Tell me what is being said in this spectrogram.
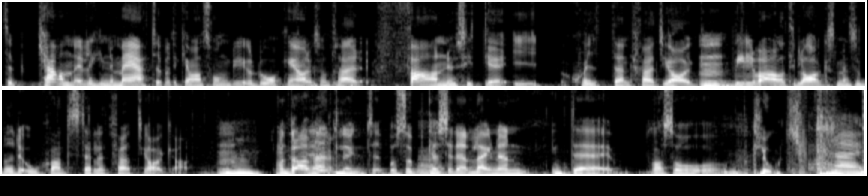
typ kan eller hinner med typ att det kan vara en sån grej och då kan jag liksom så här fan nu sitter jag i skiten för att jag vill vara alla till lag men så blir det oskönt istället för att jag ja. Mm. Man drar en vit lögn typ och så kanske den lögnen inte var så klok. Nej.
